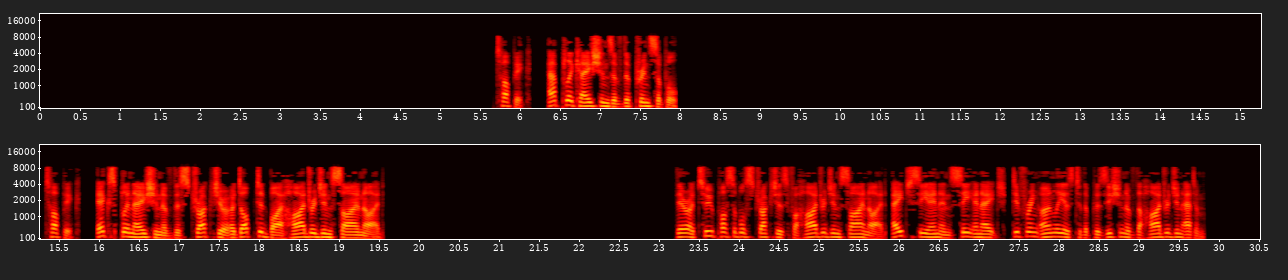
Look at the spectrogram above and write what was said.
Topic: Applications of the principle. Topic: Explanation of the structure adopted by hydrogen cyanide. There are two possible structures for hydrogen cyanide, HCN and CNH, differing only as to the position of the hydrogen atom.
